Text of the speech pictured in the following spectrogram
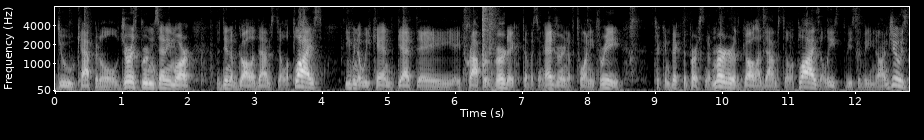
do capital jurisprudence anymore. The din of Goel Hadam still applies, even though we can't get a, a proper verdict of a Sanhedrin of 23 to convict the person of murder. The Gol Hadam still applies, at least vis-a-vis non-Jews.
